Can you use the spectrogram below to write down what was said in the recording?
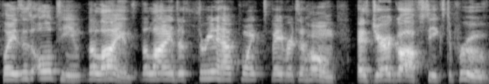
plays his old team, the Lions. The Lions are three and a half points favorites at home as Jared Goff seeks to prove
